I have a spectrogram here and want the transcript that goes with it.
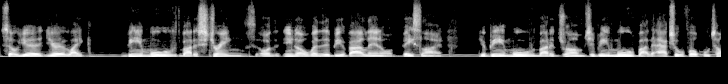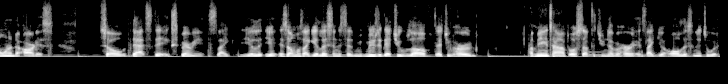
So you're you're like being moved by the strings or the, you know whether it be a violin or a bass line you're being moved by the drums. You're being moved by the actual vocal tone of the artist. So that's the experience. Like you it's almost like you're listening to music that you've loved that you've heard a million times or stuff that you never heard. It's like you're all listening to it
